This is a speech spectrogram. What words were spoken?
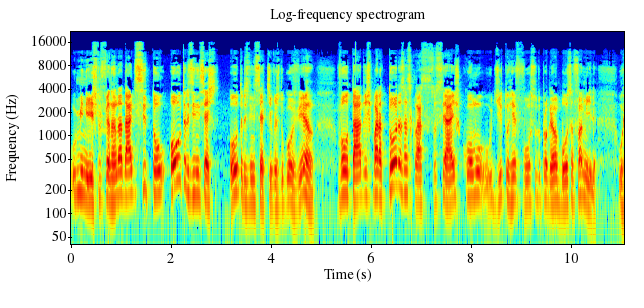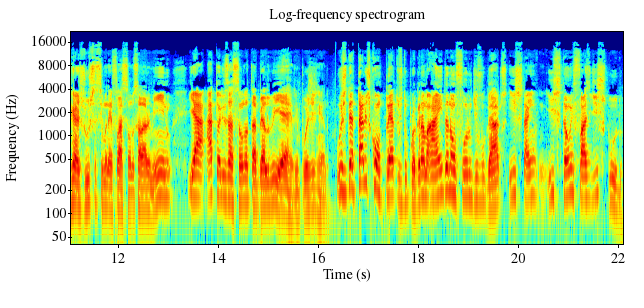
o ministro Fernando Haddad citou outras, inicia outras iniciativas do governo voltadas para todas as classes sociais, como o dito reforço do programa Bolsa Família, o reajuste acima da inflação do salário mínimo e a atualização da tabela do IR, do Imposto de Renda. Os detalhes completos do programa ainda não foram divulgados e em, estão em fase de estudo.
